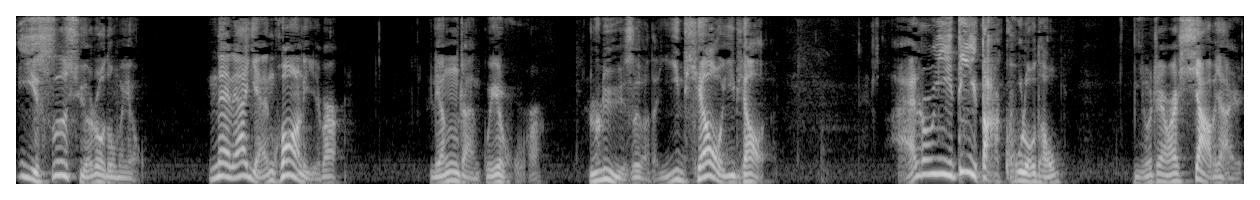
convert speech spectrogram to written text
一丝血肉都没有。那俩眼眶里边，两盏鬼火，绿色的，一跳一跳的。LED 大骷髅头，你说这玩意儿吓不吓人？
